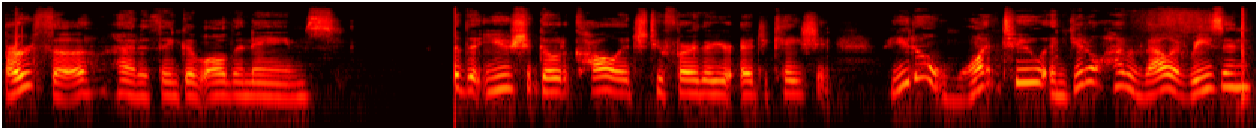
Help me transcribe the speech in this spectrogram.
Bertha had to think of all the names that you should go to college to further your education. If you don't want to and you don't have a valid reason,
